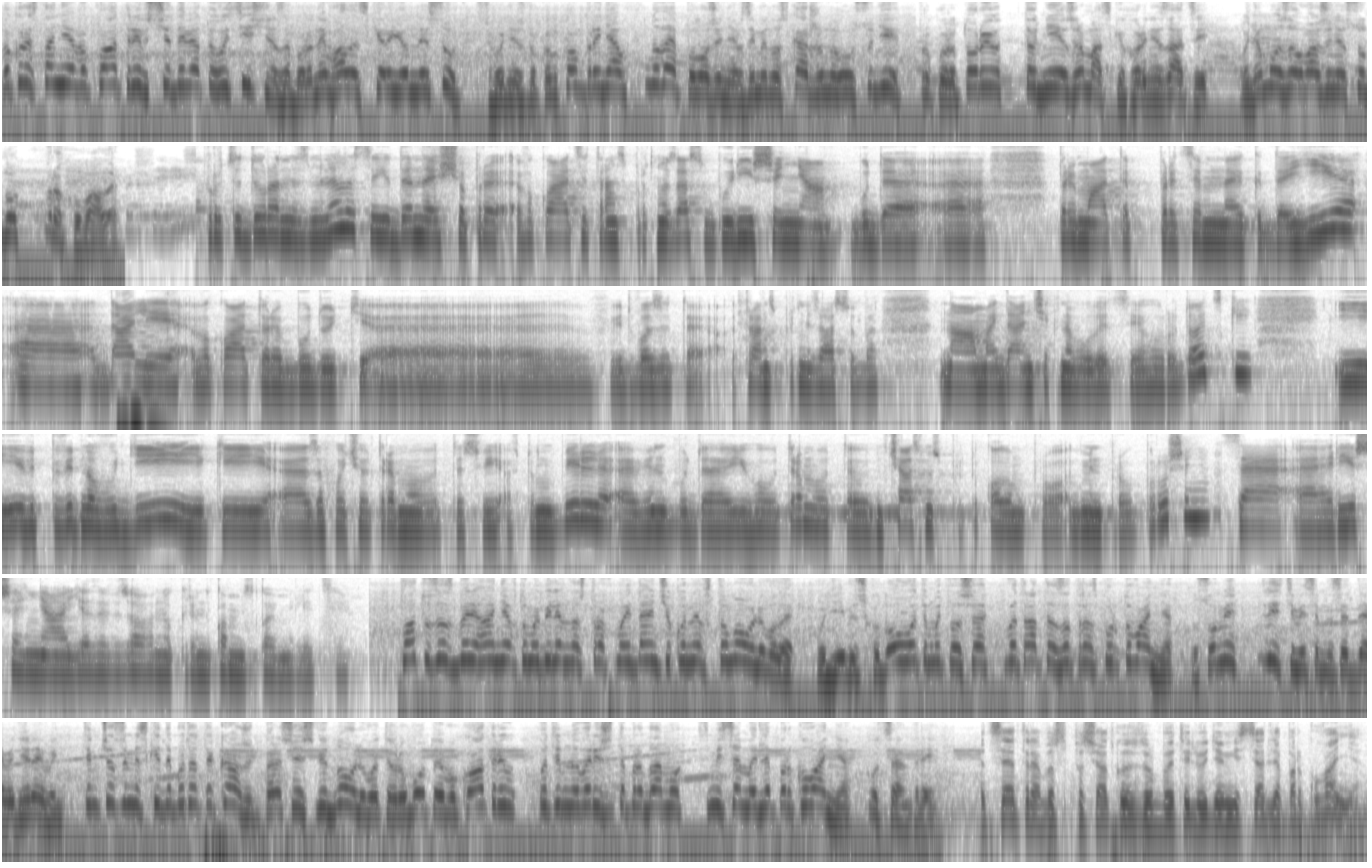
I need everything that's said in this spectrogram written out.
Використання евакуаторів ще 9 січня заборонив Галицький районний суд. Сьогодні ж виконком прийняв нове положення взамін оскарженого у суді прокуратурою та однією з громадських організацій. У ньому зауваження суду врахували. Процедура не змінилася. Єдине, що при евакуації транспортного засобу рішення буде е, приймати працівник ДАІ. Е, далі евакуатори будуть е, відвозити транспортні засоби на майданчик на вулиці Городоцькій. І відповідно водій, який е, захоче отримувати свій автомобіль, е, він буде його отримувати одночасно з протоколом про адмінправопорушення. Це е, рішення є завізовано керівником міської міліції. Плату за зберігання автомобілів на штрафмайданчику не встановлювали. Водії відшкодовуватимуть лише витрати за транспортування у сумі 289 гривень. Тим часом міські депутати кажуть, перш ніж відновлювати роботу евакуаторів, потрібно вирішити проблему з місцями для паркування у центрі. Це треба спочатку зробити людям місця для паркування.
